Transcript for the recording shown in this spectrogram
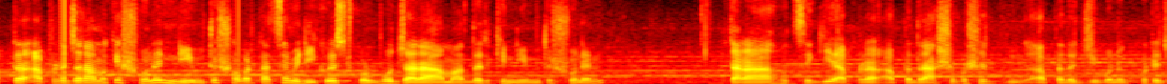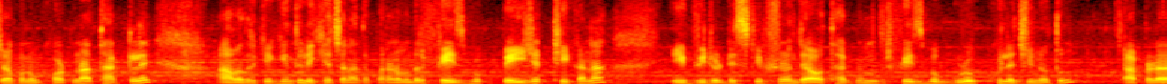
আপনার, আপনারা যারা আমাকে শোনেন নিয়মিত, সবার কাছে আমি রিকোয়েস্ট করব, যারা আমাদেরকে নিয়মিত শোনেন, তারা হচ্ছে গিয়ে আপনারা, আপনাদের আশেপাশে, আপনাদের জীবনে ঘটে যাওয়া কোনো ঘটনা থাকলে আমাদেরকে কিন্তু লিখে জানাতে পারেন। আমাদের ফেসবুক পেজের ঠিকানা এই ভিডিও ডিসক্রিপশনে দেওয়া থাকবে। আমাদের ফেসবুক গ্রুপ খুলেছি নতুন। আপনারা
